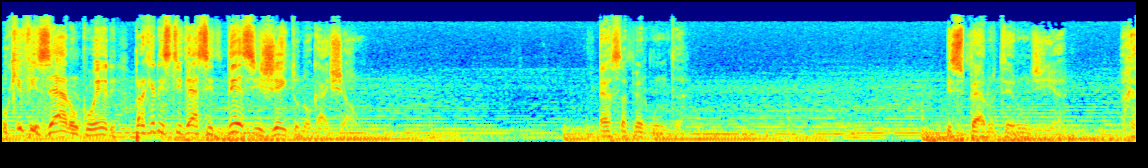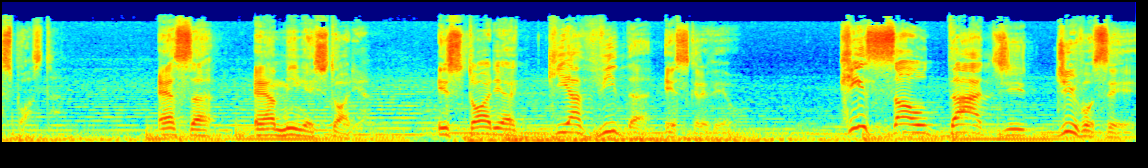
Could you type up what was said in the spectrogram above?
O que fizeram com ele para que ele estivesse desse jeito no caixão? Essa pergunta espero ter um dia a resposta. Essa é a minha história. História que a vida escreveu. Que saudade de você!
